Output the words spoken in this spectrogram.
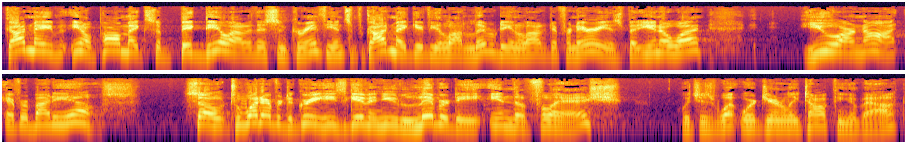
God may, you know, Paul makes a big deal out of this in Corinthians. God may give you a lot of liberty in a lot of different areas, but you know what? You are not everybody else. So, to whatever degree He's given you liberty in the flesh, which is what we're generally talking about,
